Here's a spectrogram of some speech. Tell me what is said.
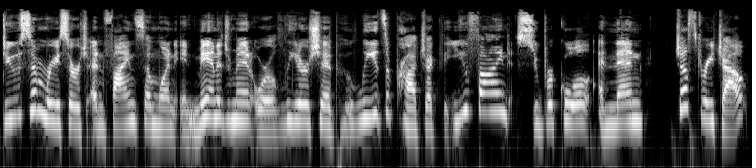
Do some research and find someone in management or leadership who leads a project that you find super cool and then just reach out.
